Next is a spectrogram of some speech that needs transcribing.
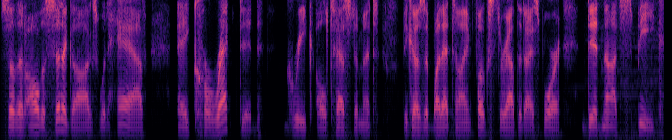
so that all the synagogues would have a corrected Greek Old Testament because by that time folks throughout the diaspora did not speak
